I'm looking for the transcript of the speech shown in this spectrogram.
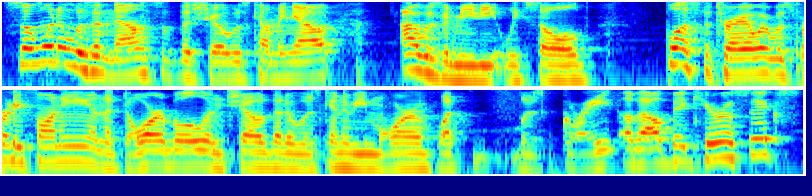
So when it was announced that the show was coming out, I was immediately sold. Plus, the trailer was pretty funny and adorable and showed that it was going to be more of what was great about Big Hero 6.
